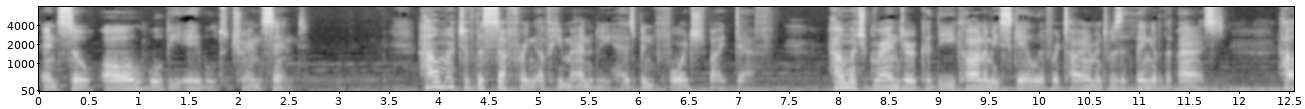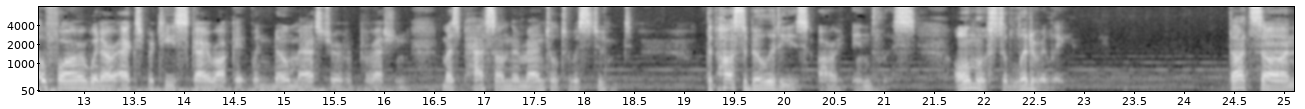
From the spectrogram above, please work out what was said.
and so all will be able to transcend. How much of the suffering of humanity has been forged by death? How much grander could the economy scale if retirement was a thing of the past? How far would our expertise skyrocket when no master of a profession must pass on their mantle to a student? The possibilities are endless, almost literally. Thoughts on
